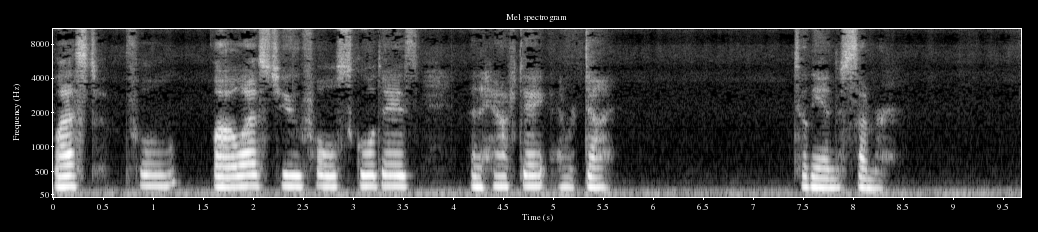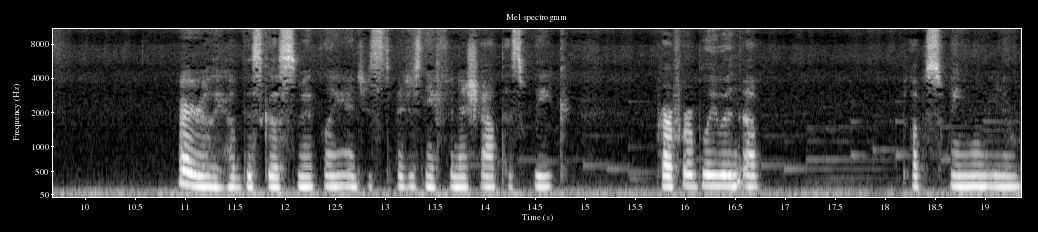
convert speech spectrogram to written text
last full, uh, last two full school days and a half day, and we're done till the end of summer. I really hope this goes smoothly. I just, I just need to finish out this week, preferably with an up, upswing. You know,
